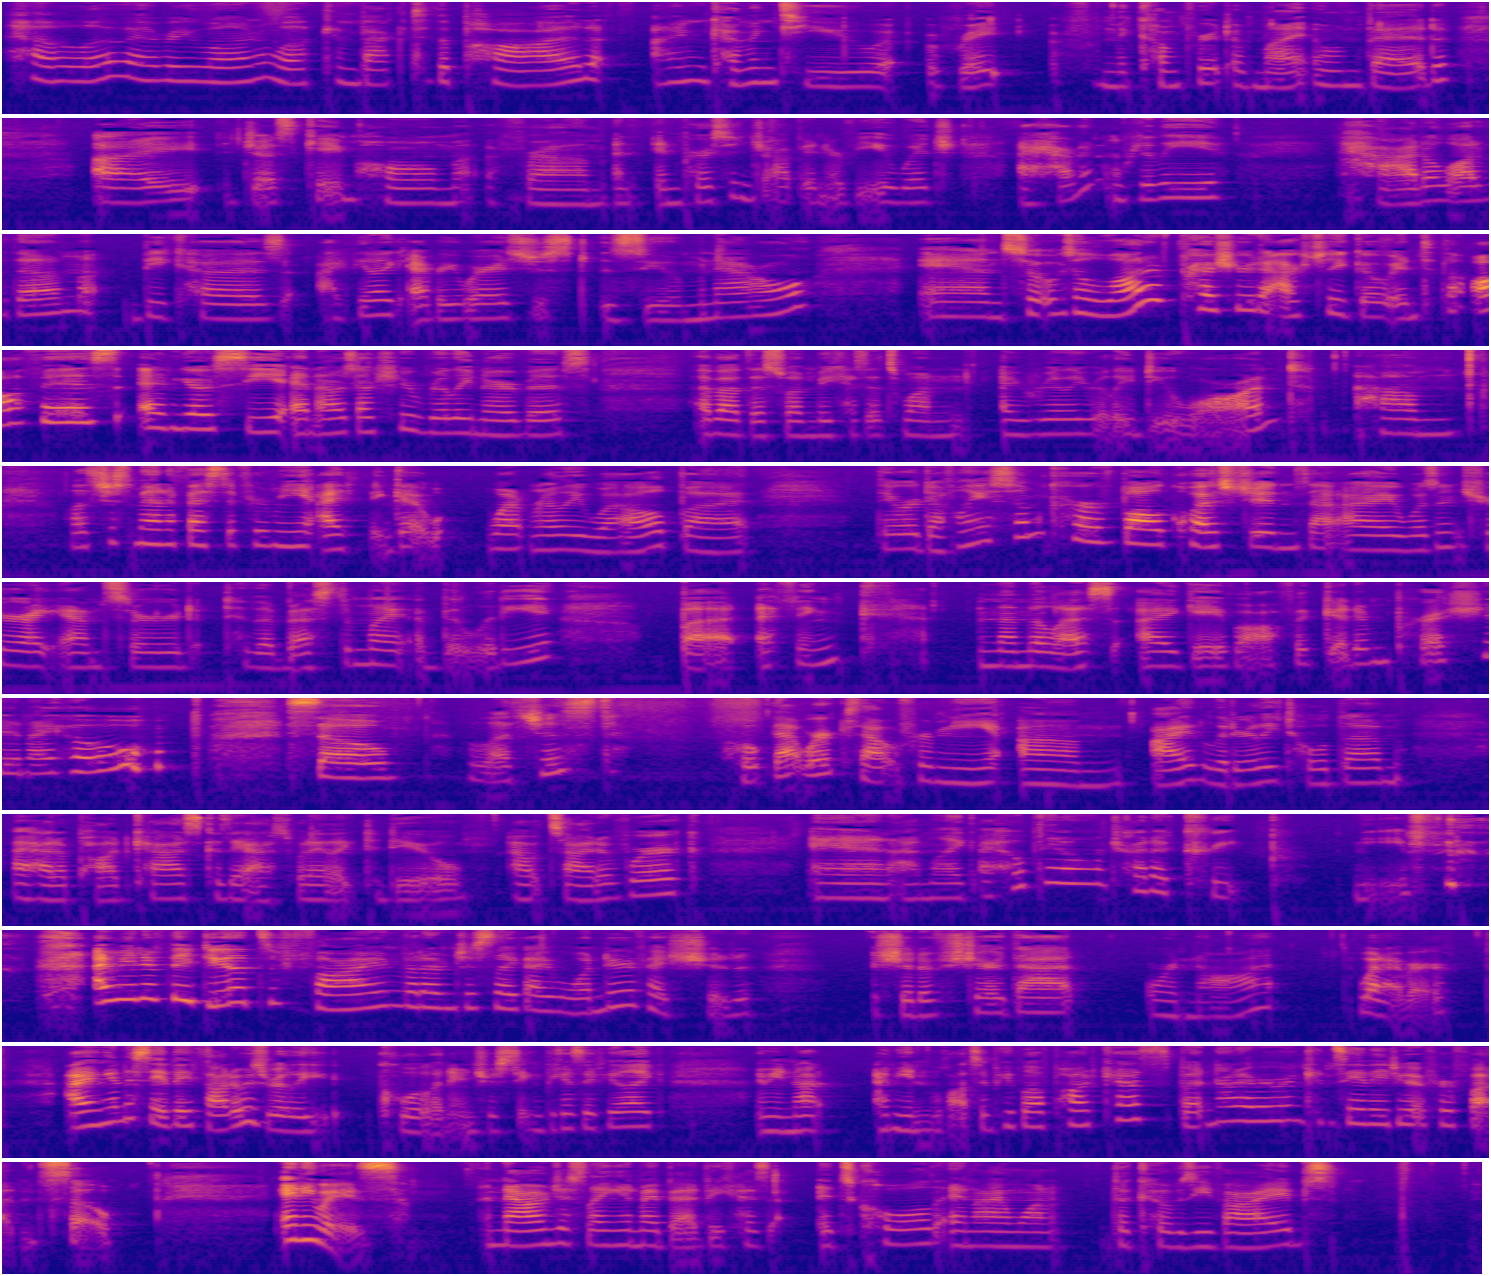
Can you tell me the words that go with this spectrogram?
Hello, everyone. Welcome back to the pod. I'm coming to you right from the comfort of my own bed. I just came home from an in person job interview, which I haven't really had a lot of them because I feel like everywhere is just Zoom now. And so it was a lot of pressure to actually go into the office and go see. And I was actually really nervous about this one because it's one I really, really do want. Um, let's just manifest it for me. I think it went really well, but there were definitely some curveball questions that I wasn't sure I answered to the best of my ability. But I think nonetheless, I gave off a good impression, I hope. So let's just hope that works out for me. Um, I literally told them I had a podcast because they asked what I like to do outside of work. And I'm like, I hope they don't try to creep me. I mean, if they do, that's fine. But I'm just like, I wonder if I should should have shared that or not. Whatever. I'm gonna say they thought it was really cool and interesting because I feel like, I mean, not. I mean, lots of people have podcasts, but not everyone can say they do it for fun. So, anyways, now I'm just laying in my bed because it's cold and I want the cozy vibes,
